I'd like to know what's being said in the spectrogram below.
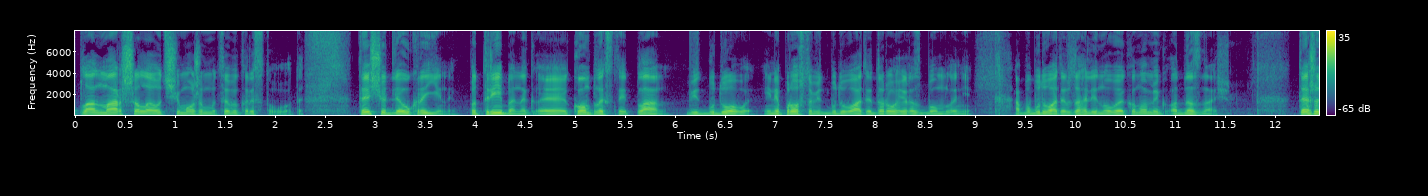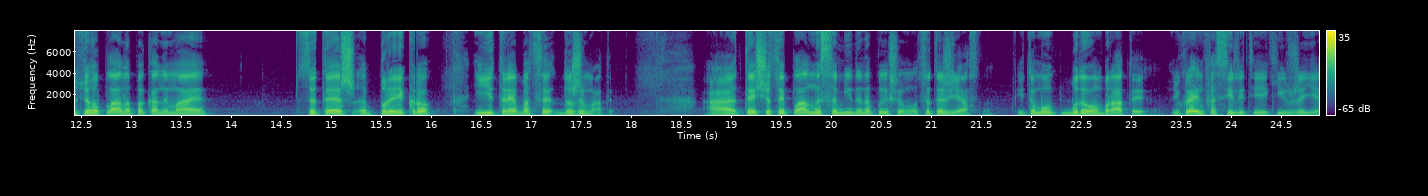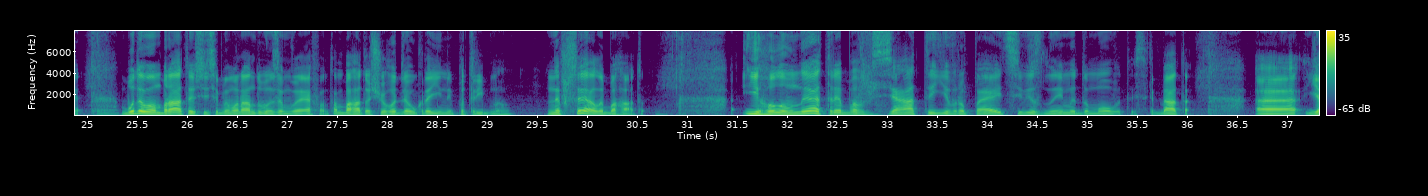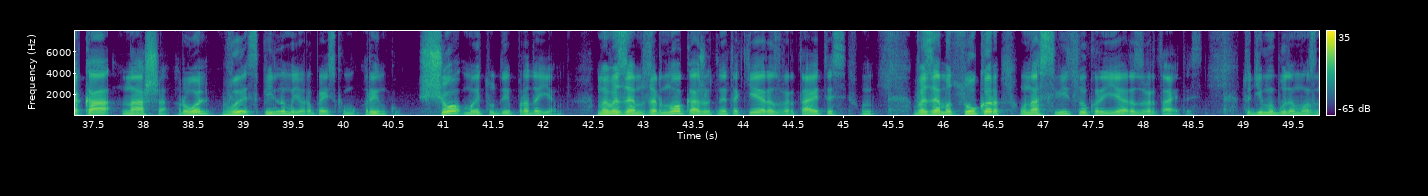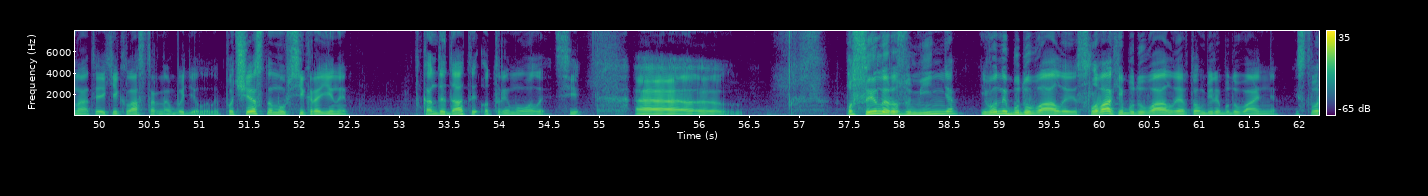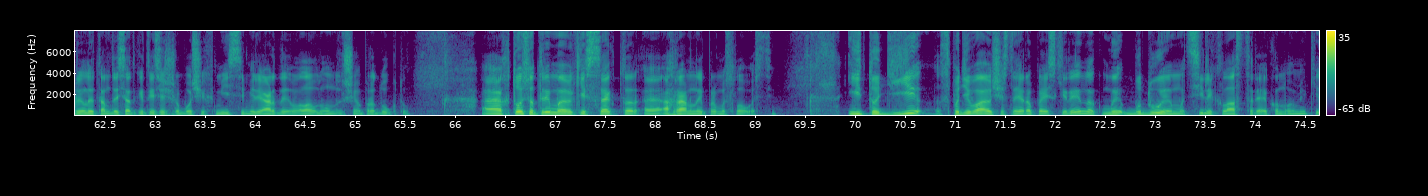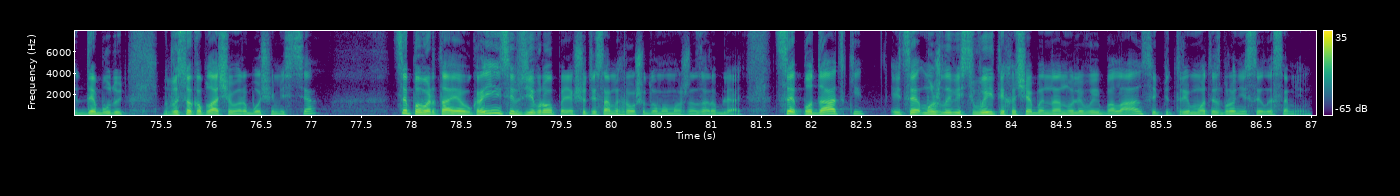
План Маршала, от чи можемо ми це використовувати? Те, що для України потрібен е, комплексний план відбудови, і не просто відбудувати дороги розбомблені, а побудувати взагалі нову економіку, однозначно. Те, що цього плану поки немає, це теж е, прикро, і треба це дожимати. А те, що цей план ми самі не напишемо, це теж ясно. І тому будемо брати Ukraine Facility, які вже є, будемо брати всі ці меморандуми з МВФ. Там багато чого для України потрібного. Не все, але багато. І головне, треба взяти європейців і з ними домовитись. Ребята, е, яка наша роль в спільному європейському ринку? Що ми туди продаємо? Ми веземо зерно, кажуть, не таке, розвертайтесь. Веземо цукор, у нас свій цукор є, розвертайтесь. Тоді ми будемо знати, який кластер нам виділили. По-чесному, всі країни. Кандидати отримували ці е, е, посили розуміння, і вони будували. Словаки будували автомобілебудування і створили там десятки тисяч робочих місць, і мільярди валового внутрішнього продукту. Е, хтось отримав якийсь сектор е, аграрної промисловості. І тоді, сподіваючись на європейський ринок, ми будуємо цілі кластери економіки, де будуть високоплачувані робочі місця. Це повертає українців з Європи, якщо ті самі гроші вдома можна заробляти. Це податки, і це можливість вийти хоча б на нульовий баланс і підтримувати Збройні сили самим.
